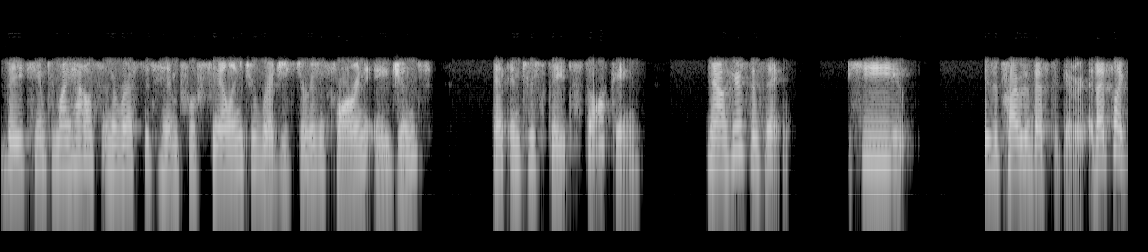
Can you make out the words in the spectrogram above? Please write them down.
they came to my house and arrested him for failing to register as a foreign agent and interstate stalking. Now, here's the thing he is a private investigator. That's like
